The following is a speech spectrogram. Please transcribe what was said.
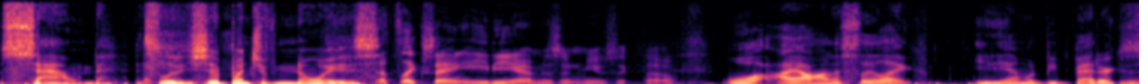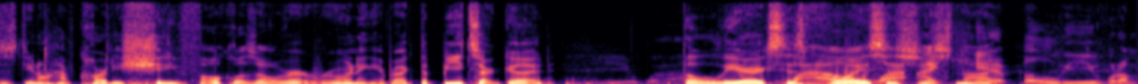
sound. It's literally just a bunch of noise. That's like saying EDM isn't music, though. Well, I honestly like EDM would be better because you don't have Carti's shitty vocals over it ruining it. But like the beats are good. Wow. The lyrics, his Wow, voice wow. is just I not. I can't believe what I'm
